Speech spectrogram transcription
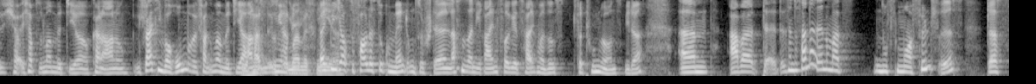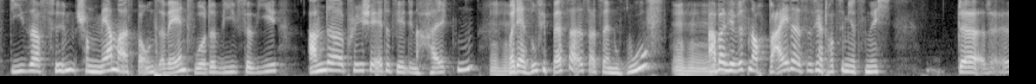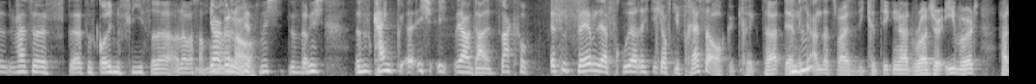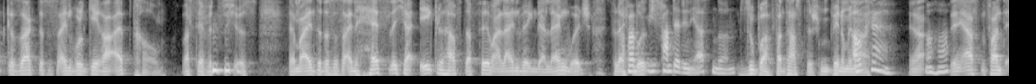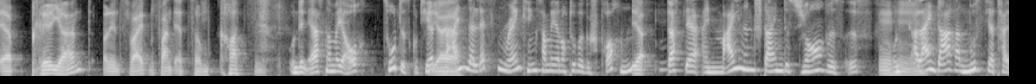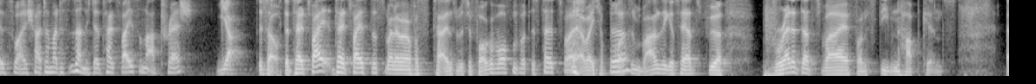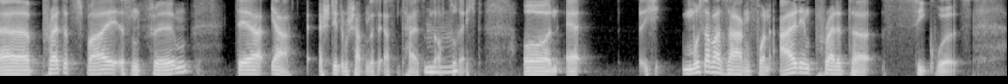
ich, ich hab's immer mit dir. Keine Ahnung. Ich weiß nicht warum, aber wir fangen immer mit dir Du an. hast es immer ich, mit Vielleicht bin ich auch zu faul, das Dokument umzustellen. Lass uns an die Reihenfolge jetzt halten, weil sonst vertun wir uns wieder. Ähm, aber das Interessante an der Nummer, Nummer 5 ist, dass dieser Film schon mehrmals bei uns erwähnt wurde, wie für wie underappreciated wir den halten, Mhm. weil der so viel besser ist als sein Ruf. Aber wir wissen auch beide, es ist ja trotzdem jetzt nicht der, der weißt du, der, das goldene Vlies oder, oder was auch Ja, immer. genau. Das ist jetzt nicht, das ist nicht, das ist kein, äh, ich, ich ja, egal, sag, guck. Ist ein Film, der früher richtig auf die Fresse auch gekriegt hat, der Mhm. nicht ansatzweise die Kritiken hat. Roger Ebert hat gesagt, das ist ein vulgärer Albtraum, was sehr witzig ist. Der meinte, das ist ein hässlicher, ekelhafter Film, allein wegen der Language. Vielleicht Aber wie fand er den ersten dann? super, fantastisch, phänomenal. Okay. Ja. Den ersten fand er brillant und den zweiten fand er zum Kotzen. Und den ersten haben wir ja auch tot diskutiert. Ja, Bei ja. einem der letzten Rankings haben wir ja noch drüber gesprochen, Ja. dass der ein Meilenstein des Genres ist. Mhm. Und allein daran muss ja Teil 2 scheitern, weil das ist er nicht. Der Teil 2 ist so eine Art Trash. Ja, ist er auch. Der Teil 2, Teil 2 ist das, meiner Meinung nach, was Teil 1 ein bisschen vorgeworfen wird, ist Teil 2, aber ich habe Ja. trotzdem ein wahnsinniges Herz für Predator 2 von Stephen Hopkins. Äh, Predator 2 ist ein Film, der, ja, er steht im Schatten des ersten Teils und auch zu Recht. Und er, ich muss aber sagen, von all den Predator Sequels,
